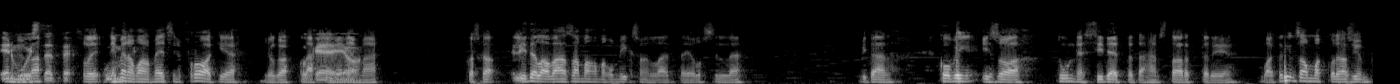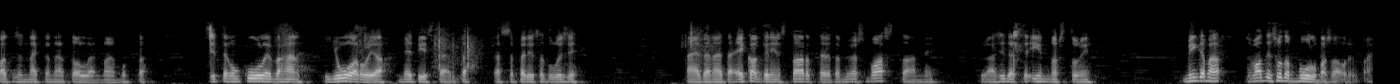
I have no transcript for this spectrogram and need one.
en Kyllä. muista, että... Se oli kumpi... nimenomaan Metsin Froakia, joka okay, lähti joo. menemään. Koska Eli... itellä on vähän sama homma kuin Miksonilla, että ei ollut silleen mitään kovin isoa tunnesidettä tähän starteriin. Vaikkakin sammakko oli ihan sympaattisen näköinen ja tolleen noin, mutta sitten kun kuulin vähän juoruja netistä, että tässä pelissä tulisi näitä, näitä ekagenin startereita myös vastaan, niin kyllä sitä sitten innostui. Niin minkä mä, mä otin sulta Bulbasaurin vai?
